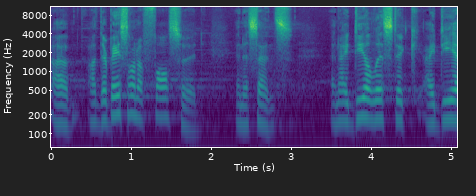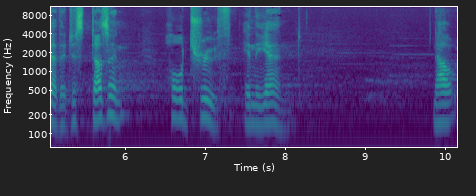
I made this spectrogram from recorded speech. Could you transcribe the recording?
uh, uh they're based on a falsehood in a sense, an idealistic idea that just doesn't hold truth in the end. Now,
